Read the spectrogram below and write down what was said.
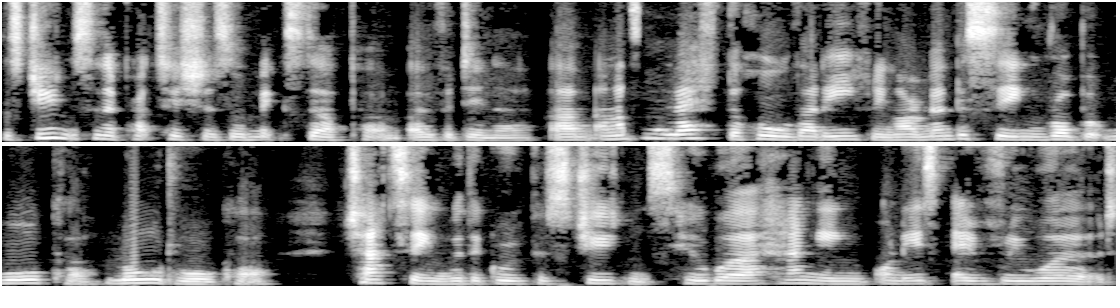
The students and the practitioners were mixed up um, over dinner. Um, and as I left the hall that evening, I remember seeing Robert Walker, Lord Walker, chatting with a group of students who were hanging on his every word.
